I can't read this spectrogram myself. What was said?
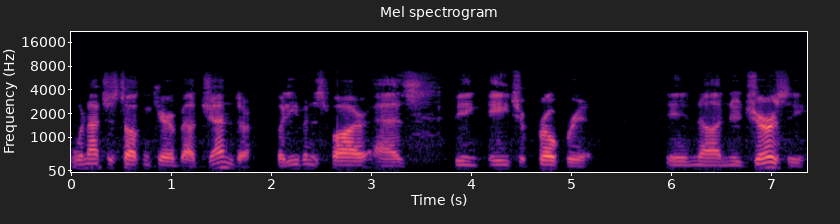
We're not just talking here about gender, but even as far as being age appropriate. In uh, New Jersey,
